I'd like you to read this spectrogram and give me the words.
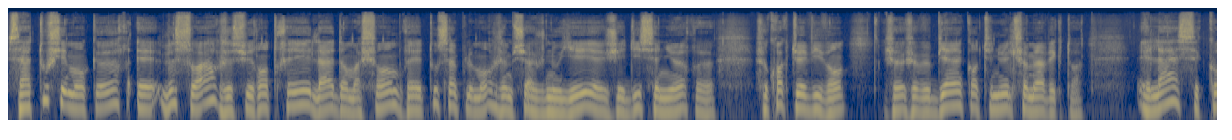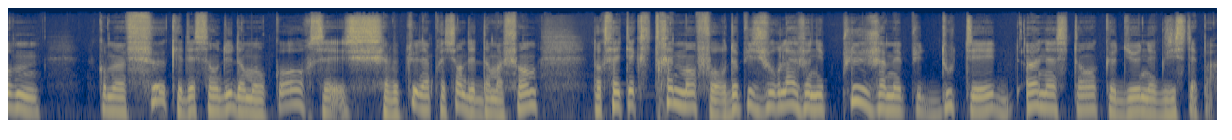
Ça a touché mon cœur et le soir, je suis rentré là dans ma chambre et tout simplement, je me suis agenouillé et j'ai dit Seigneur, euh, je crois que tu es vivant, je, veux bien continuer le chemin avec toi. Et là, c'est comme comme un feu qui est descendu dans mon corps. Je n'avais plus l'impression d'être dans ma chambre. Donc ça a été extrêmement fort. Depuis ce jour-là, je n'ai plus jamais pu douter un instant que Dieu n'existait pas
